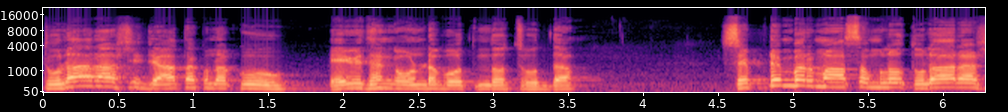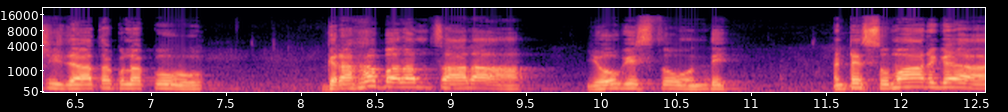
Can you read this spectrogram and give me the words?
తులారాశి జాతకులకు ఏ విధంగా ఉండబోతుందో చూద్దాం. సెప్టెంబర్ మాసంలో తులారాశి జాతకులకు గ్రహ బలం చాలా యోగిస్తూ ఉంది. అంటే సుమారుగా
